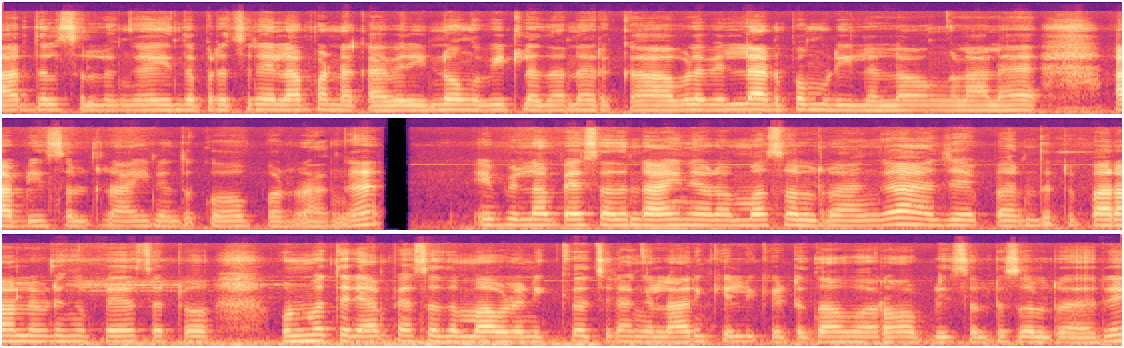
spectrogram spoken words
ஆறுதல் சொல்லுங்கள் இந்த பிரச்சனையெல்லாம் பண்ண காவேரி இன்னும் உங்கள் வீட்டில் தானே இருக்கா? அவளை வெளில அனுப்ப முடியலல்ல அவங்களால? அப்படின்னு சொல்லிட்டு ராகினி வந்து கோவப்படுறாங்க. இப்படிலாம் பேசாதுன்னு ஆயினோட அம்மா சொல்கிறாங்க அஜய் பறந்துட்டு பரவாயில்ல விடுங்க பேசட்டும். உண்மை தெரியாமல் பேசாதம்மா. அவளை நிற்க வச்சு நாங்கள் எல்லோரும் கேள்வி கேட்டு தான் வரோம் அப்படின்னு சொல்லிட்டு சொல்கிறாரு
